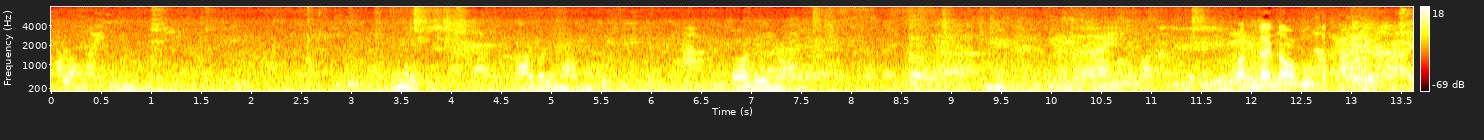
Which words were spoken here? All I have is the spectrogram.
เอาลงหน่อยรอยก็เลยหอมมากสุดรอยก็เลยหอมอืมไม้ฝั่งด้านนอกนู่นก็พายเรือขาย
